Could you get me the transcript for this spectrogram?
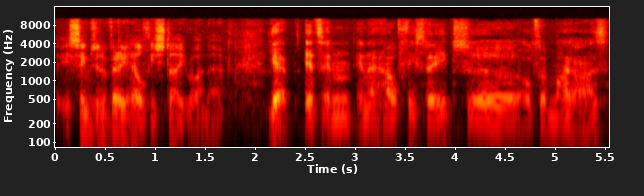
it seems in a very healthy state right now. Yeah, it's in, in a healthy state, uh, also in my eyes,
